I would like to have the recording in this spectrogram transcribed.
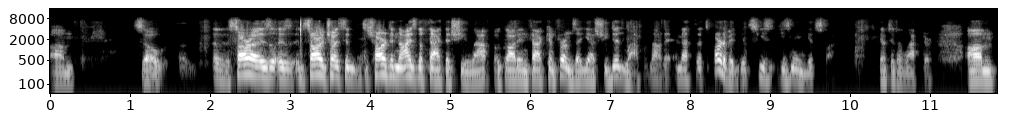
Um, so uh, Sarah is, is Sarah tries to Sarah denies the fact that she laughed, but God in fact confirms that yes, she did laugh about it, and that, that's part of it. It's he's he's named Yitzchak. Into the laughter. Um,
